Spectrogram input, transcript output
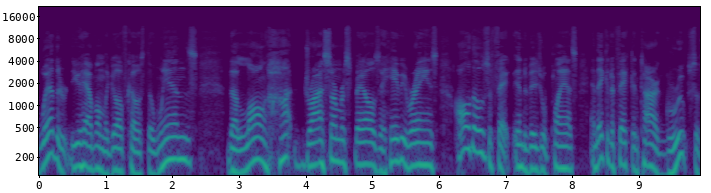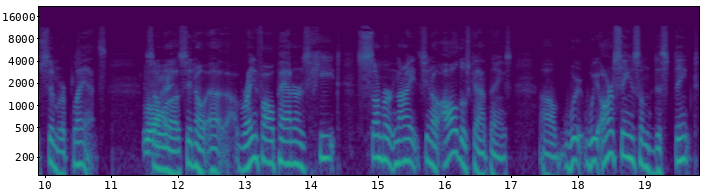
weather you have on the Gulf Coast, the winds, the long, hot, dry summer spells, the heavy rains, all those affect individual plants, and they can affect entire groups of similar plants. Right. So, uh, so, you know, uh, rainfall patterns, heat, summer nights, you know, all those kind of things. Uh, we we are seeing some distinct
